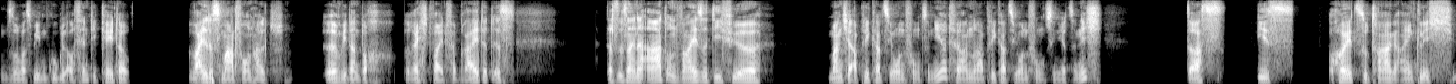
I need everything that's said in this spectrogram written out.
sowas wie im Google Authenticator, weil das Smartphone halt irgendwie dann doch recht weit verbreitet ist. Das ist eine Art und Weise, die für manche Applikationen funktioniert, für andere Applikationen funktioniert sie nicht. Das ist heutzutage eigentlich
